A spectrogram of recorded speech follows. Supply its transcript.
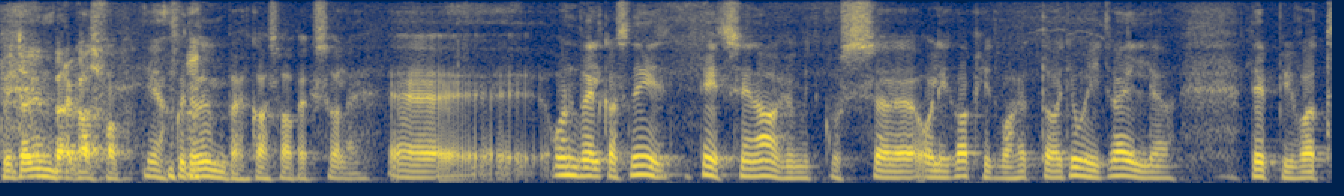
kui ta ümber kasvab. jah, kui ta ümber kasvab, eks ole. Eh, on veel kas need, need stsenaariumid, kus oligarhid vahetavad juhid välja, lepivad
